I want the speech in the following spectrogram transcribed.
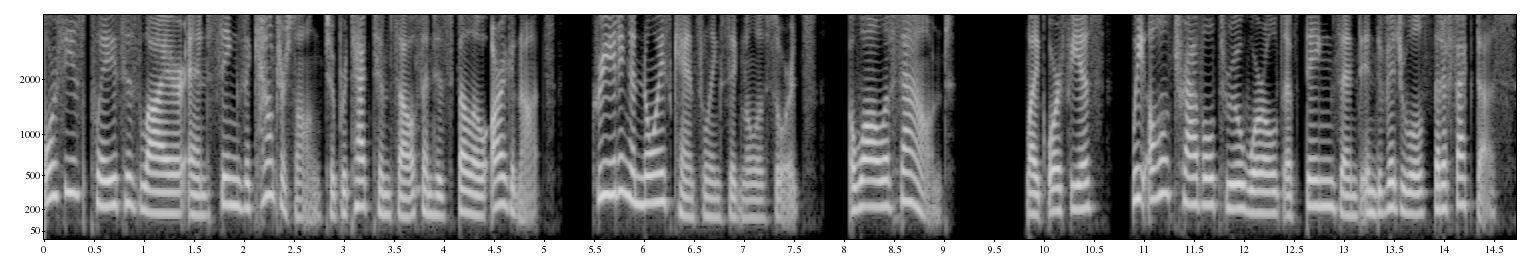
Orpheus plays his lyre and sings a countersong to protect himself and his fellow Argonauts, creating a noise canceling signal of sorts, a wall of sound. Like Orpheus, we all travel through a world of things and individuals that affect us.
